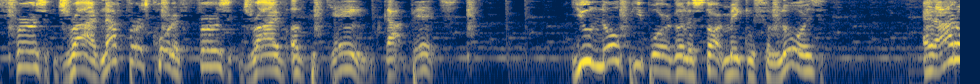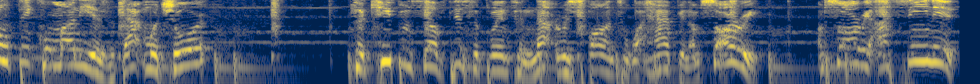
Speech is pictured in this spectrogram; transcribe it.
first drive, not first quarter, first drive of the game, got benched. You know people are going to start making some noise. And I don't think Cormani is that mature to keep himself disciplined to not respond to what happened. I'm sorry. I'm sorry. I seen it.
